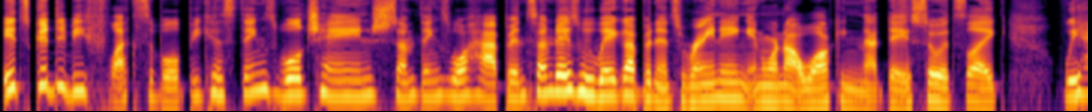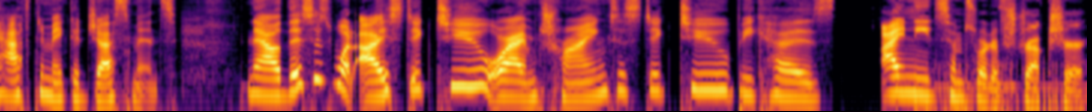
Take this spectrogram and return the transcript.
it's good to be flexible because things will change. Some things will happen. Some days we wake up and it's raining and we're not walking that day. So it's like we have to make adjustments. Now, this is what I stick to or I'm trying to stick to because I need some sort of structure,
